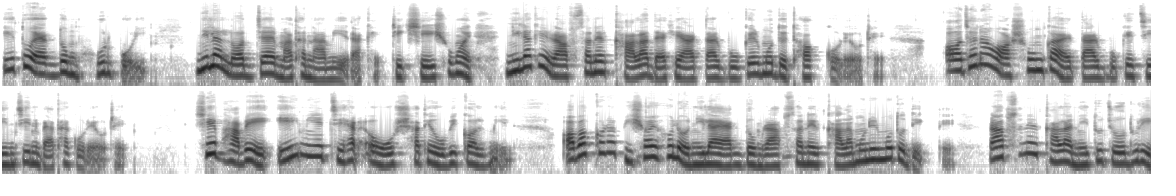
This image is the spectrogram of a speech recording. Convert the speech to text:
এ তো একদম হুর পড়ি নীলা লজ্জায় মাথা নামিয়ে রাখে। ঠিক সেই সময় নীলাকে রাফসানের খালা দেখে আর তার বুকের মধ্যে ধক করে ওঠে। অজানা আশঙ্কায় তার বুকে চিনচিন ব্যথা করে ওঠে। সে ভাবে এই মেয়ের চেহারা ওর সাথে অবিকল মিল। অবাক করা বিষয় হলো নীলা একদম রাফসানের খালামনির মতো দেখতে। রাফসানের খালা নিতু চৌধুরী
